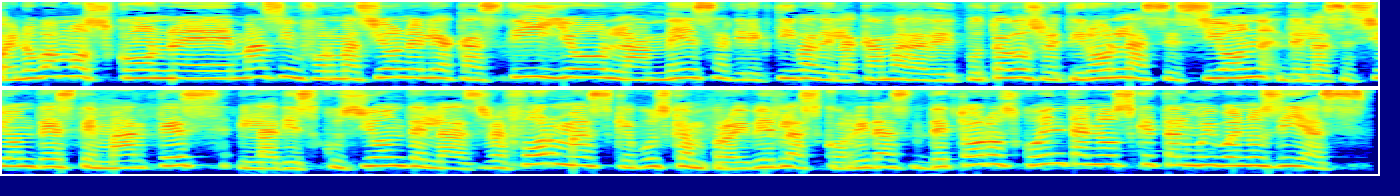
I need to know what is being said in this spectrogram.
Bueno, vamos con eh, más información. Elia Castillo, la mesa directiva de la Cámara de Diputados retiró la sesión de la sesión de este martes, la discusión de las reformas que buscan prohibir las corridas de toros. Cuéntanos, ¿qué tal? Muy buenos días.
